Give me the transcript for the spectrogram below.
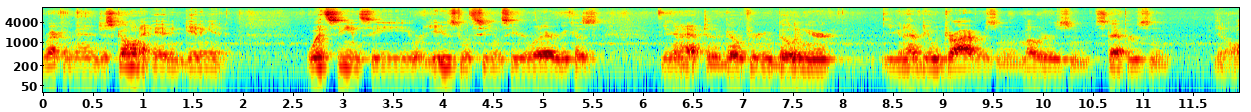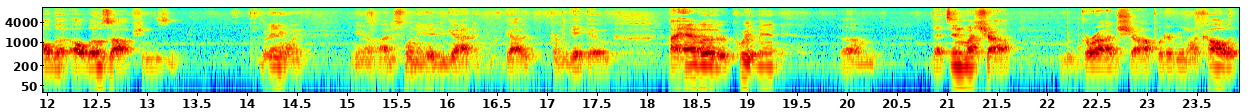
recommend just going ahead and getting it with CNC or used with CNC or whatever because you're going to have to go through building your you're going to have to deal with drivers and motors and steppers and you know all the all those options. And, but anyway you know I just went ahead and got it got it from the get-go. I have other equipment um, that's in my shop garage shop whatever you want to call it.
